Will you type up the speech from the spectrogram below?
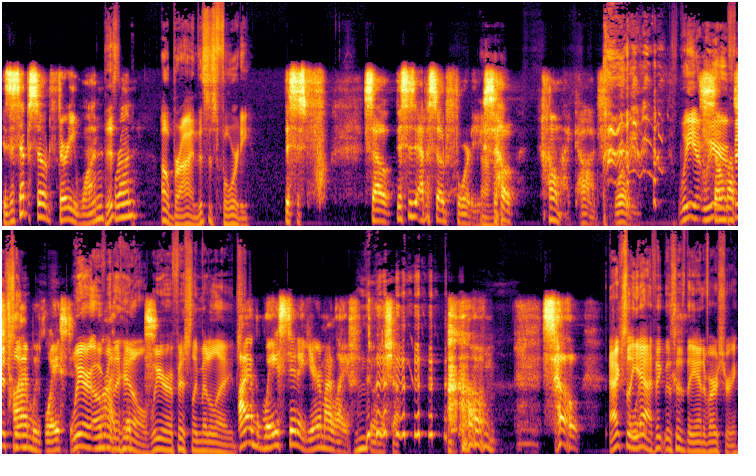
Is this episode thirty one? This- Run. oh, Brian, this is 40. This is so. This is episode 40 Uh-huh. So, oh my God, forty! We are, we so are much time we've wasted. we are over the hill. We are officially middle aged. I have wasted a year of my life doing the show. um, so, Actually, yeah, I think this is the anniversary.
